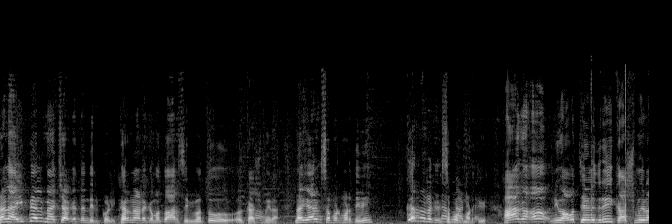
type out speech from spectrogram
ನಾಳೆ ಐ ಪಿ ಎಲ್ ಮ್ಯಾಚ್ ಆಗುತ್ತೆ ಅಂತ ಇಟ್ಕೊಳ್ಳಿ. ಕರ್ನಾಟಕ ಮತ್ತು ಆರ್ ಸಿ ಬಿ ಮತ್ತು ಕಾಶ್ಮೀರ. ನಾವು ಯಾರಿಗೆ ಸಪೋರ್ಟ್ ಮಾಡ್ತೀವಿ? ಕರ್ನಾಟಕಕ್ಕೆ ಸಪೋರ್ಟ್ ಮಾಡ್ತೀವಿ. ಆಗ ನೀವು ಅವತ್ತು ಹೇಳಿದ್ರಿ ಕಾಶ್ಮೀರ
